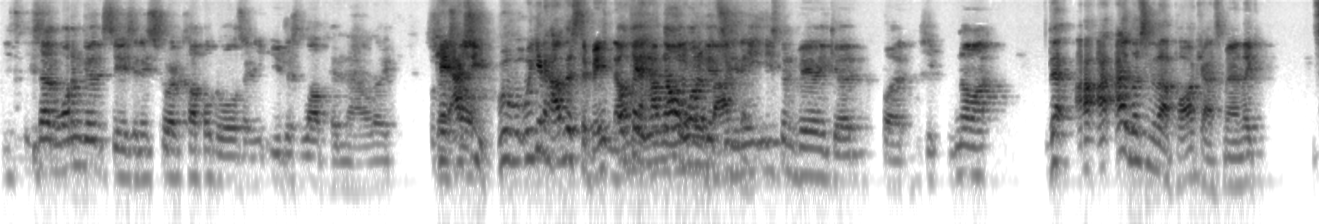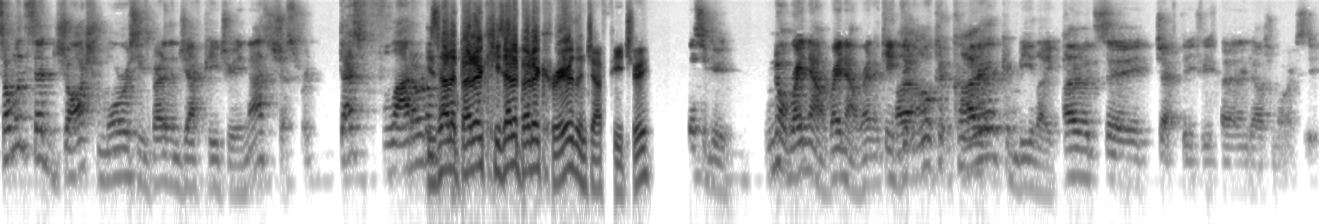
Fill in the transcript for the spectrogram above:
He's, he's had one good season. He scored a couple goals, and you, you just love him now. Like okay, so- actually, we, we can have this debate now. okay, that I have a not one good season. He, he's been very good, but he not. That I, I I listened to that podcast, man. Like someone said, Josh Morrissey's better than Jeff Petry, and that's just for that's flat out. he's had a better. He's had a better career than Jeff Petry. disagree. No, right now, right now, right now. Okay, Uh, well, ca- career can be like I would say Jeff Petry's better than Josh Morrissey.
